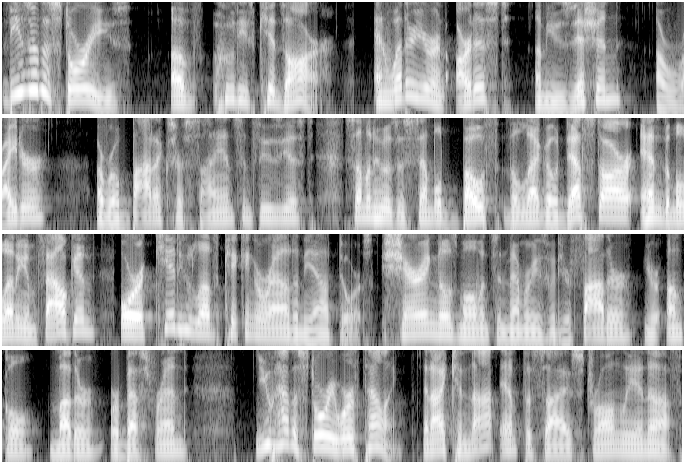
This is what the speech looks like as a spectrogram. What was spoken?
These are the stories of who these kids are. And whether you're an artist, a musician, a writer, a robotics or science enthusiast, someone who has assembled both the Lego Death Star and the Millennium Falcon, or a kid who loves kicking around in the outdoors, sharing those moments and memories with your father, your uncle, mother, or best friend, you have a story worth telling. And I cannot emphasize strongly enough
